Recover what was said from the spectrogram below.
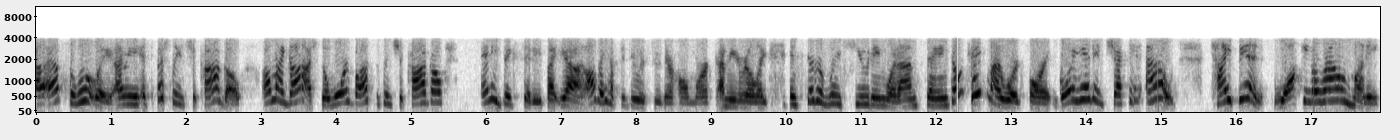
absolutely. I mean, especially in Chicago. Oh my gosh, the ward bosses in Chicago, any big city, but yeah, all they have to do is do their homework. I mean, really, instead of refuting what I'm saying, don't take my word for it. Go ahead and check it out. Type in walking around money,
